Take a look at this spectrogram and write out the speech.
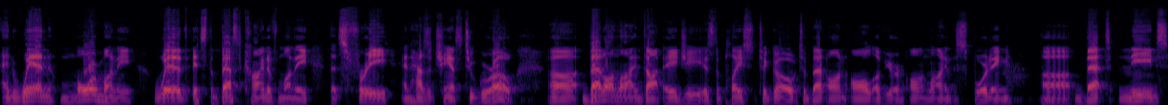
and win more money with. It's the best kind of money that's free and has a chance to grow. Uh, betonline.ag is the place to go to bet on all of your online sporting uh, bet needs.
